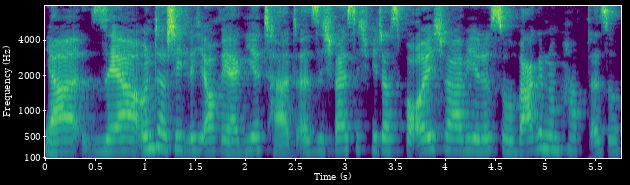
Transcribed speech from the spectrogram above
ja sehr unterschiedlich auch reagiert hat. Also ich weiß nicht, wie das bei euch war, wie ihr das so wahrgenommen habt. Also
